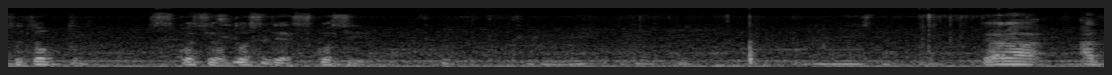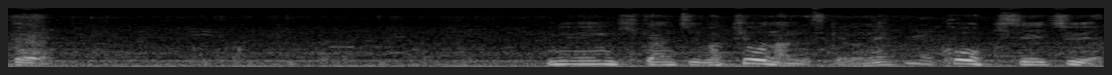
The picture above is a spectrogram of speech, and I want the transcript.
ちょちょっと少し落として少し。だからあと入院期間中、まあ、今日なんですけどね、抗寄生虫薬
